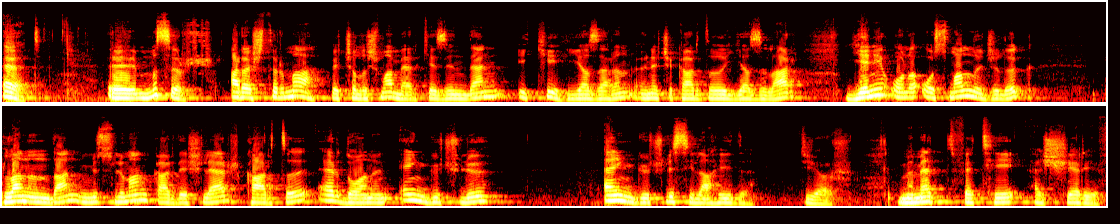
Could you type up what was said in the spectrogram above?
Evet, e, Mısır Araştırma ve Çalışma Merkezi'nden iki yazarın öne çıkardığı yazılar yeni Osmanlıcılık planından Müslüman kardeşler kartı Erdoğan'ın en güçlü en güçlü silahıydı diyor. Mehmet Fethi Eşşerif.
